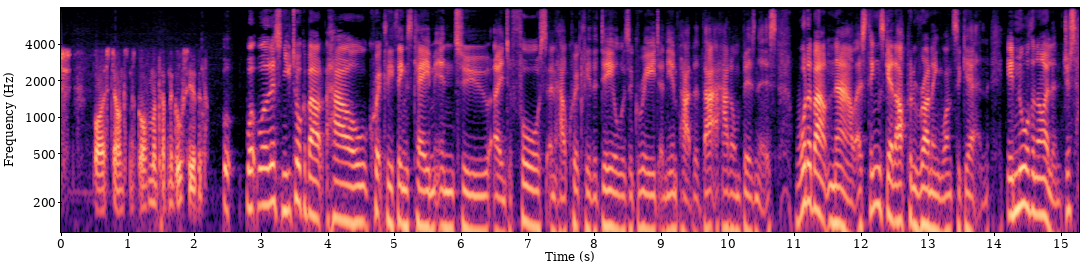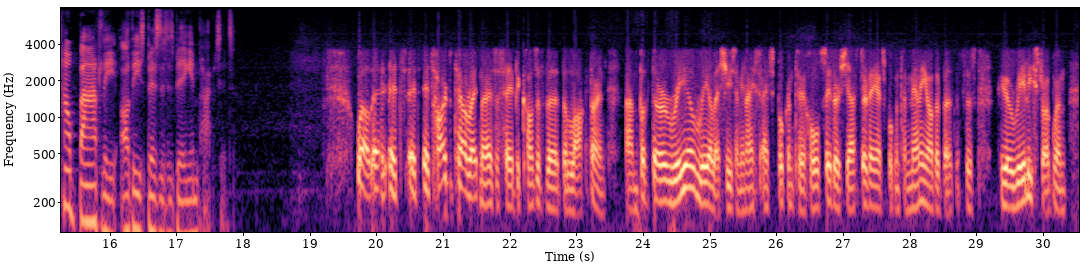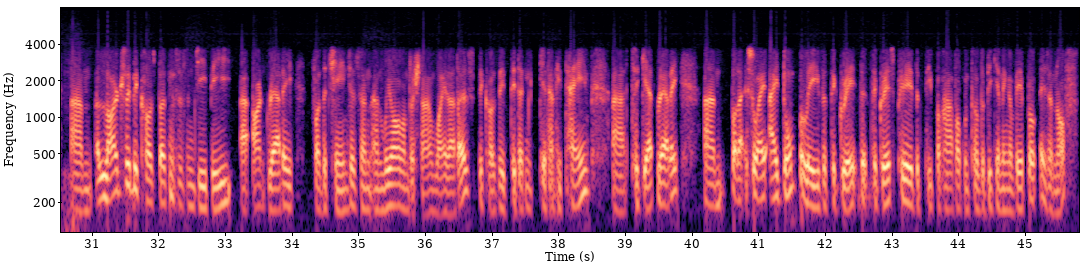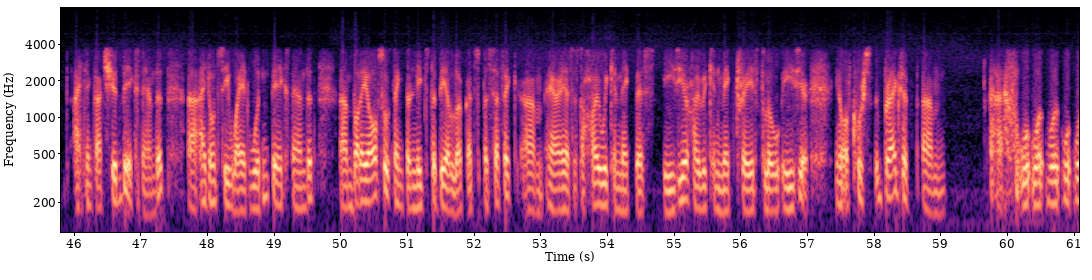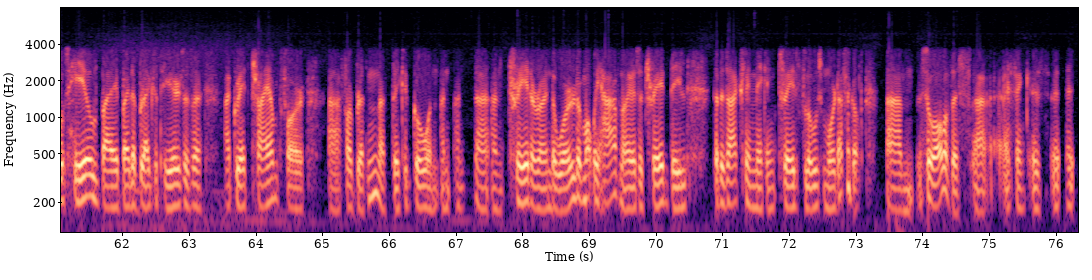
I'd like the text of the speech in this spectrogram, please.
Boris Johnson's government have negotiated. Well, well, listen. You talk about how quickly things came into uh, into force and how quickly the deal was agreed and the impact that that had on business. What about now, as things get up and running once again in Northern Ireland? Just how badly are these businesses being impacted? Well, it's it, it's hard to tell right now, as I say, because of the the lockdown. Um, but there are real, real issues. I mean, I, I've spoken to wholesalers yesterday. I've spoken to many other businesses who are really struggling, um, largely because businesses in GB uh, aren't ready for the changes, and, and we all understand why that is because they, they didn't get any time uh, to get ready. Um, but I, so I, I don't believe that the great that the grace period that people have up until the beginning of April is enough. I think that should be extended. Uh, I don't see why it wouldn't be extended. Um, but I also think there needs to be a look at specific um, areas as to how we can make this easier, how we can make trade flow easier. You know, of course, Brexit. W- w- was hailed by, by the Brexiteers as a, a great triumph for uh, for Britain that they could go and and, and, uh, and trade around the world. And what we have now is a trade deal that is actually making trade flows more difficult. Um, so all of this, uh, I think, is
